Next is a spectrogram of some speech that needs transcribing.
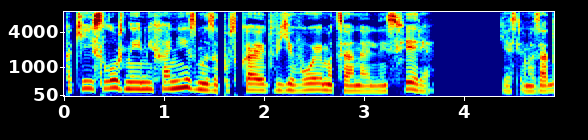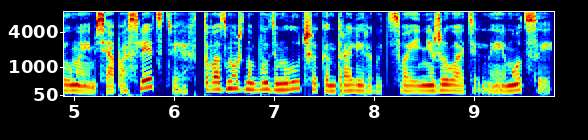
какие сложные механизмы запускают в его эмоциональной сфере. Если мы задумаемся о последствиях, то, возможно, будем лучше контролировать свои нежелательные эмоции,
